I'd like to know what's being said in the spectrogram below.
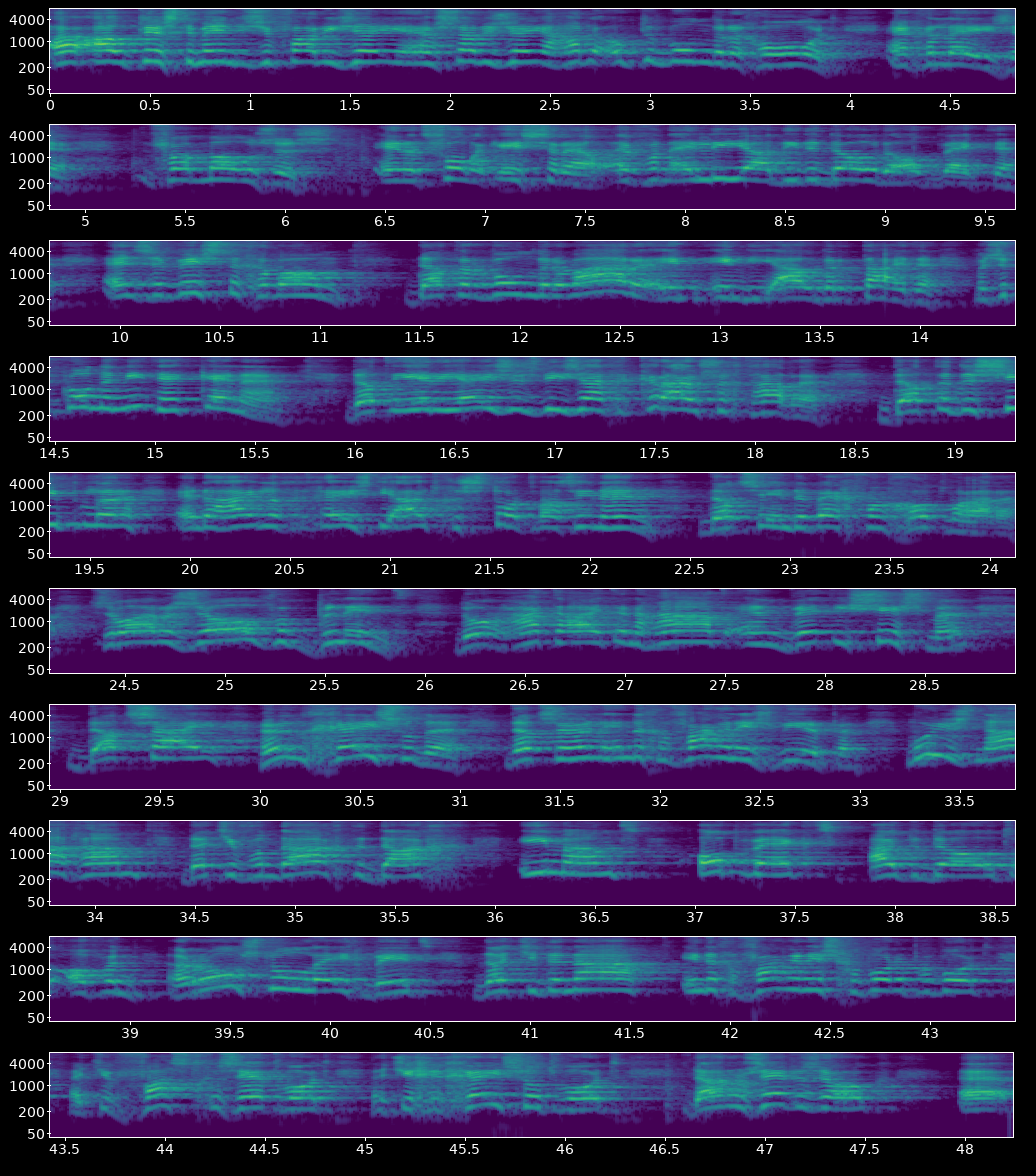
Oud-testamentische fariseeën en sadduceeën hadden ook de wonderen gehoord en gelezen van Mozes en het volk Israël en van Elia die de doden opwekte. En ze wisten gewoon dat er wonderen waren in, in die oudere tijden. Maar ze konden niet herkennen dat de Heer Jezus die zij gekruisigd hadden, dat de discipelen en de Heilige Geest die uitgestort was in hen, dat ze in de weg van God waren. Ze waren zo verblind door hardheid en haat en wetticisme, dat zij hun geestelden, dat ze hun in de gevangenis wierpen. Moet je eens nagaan dat je vandaag de dag iemand opwekt uit de dood of een rolstoel leegbidt, dat je daarna in de gevangenis geworpen wordt, dat je vastgezet wordt, dat je gegezeld wordt. Daarom zeggen ze ook, uh,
